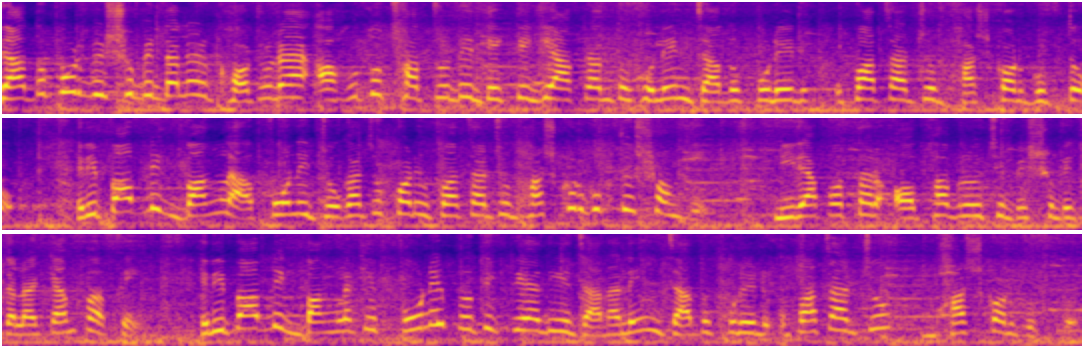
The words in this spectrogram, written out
যাদবপুর বিশ্ববিদ্যালয়ের ঘটনায় আহত ছাত্রদের দেখতে গিয়ে আক্রান্ত হলেন যাদবপুরের উপাচার্য ভাস্কর গুপ্ত। রিপাবলিক বাংলা ফোনে যোগাযোগ করে উপাচার্য ভাস্কর গুপ্তের সঙ্গে। নিরাপত্তার অভাব রয়েছে বিশ্ববিদ্যালয় ক্যাম্পাসে। রিপাবলিক বাংলাকে ফোনে প্রতিক্রিয়া দিয়ে জানালেন যাদবপুরের উপাচার্য ভাস্কর গুপ্ত।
